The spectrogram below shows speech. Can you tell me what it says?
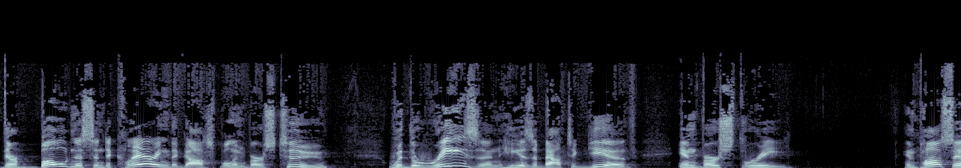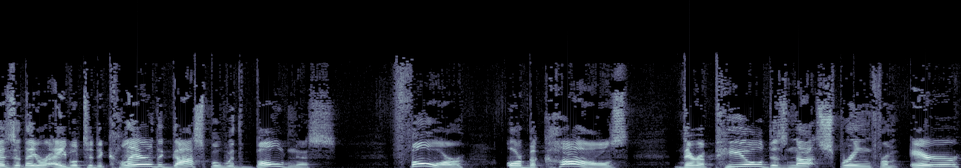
their boldness in declaring the gospel in verse 2 with the reason he is about to give in verse 3. And Paul says that they were able to declare the gospel with boldness for or because their appeal does not spring from error,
